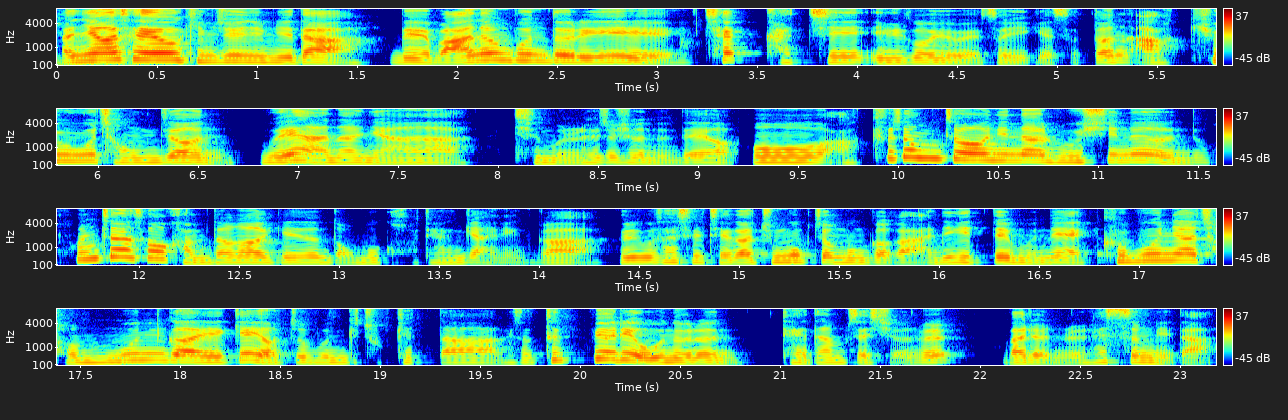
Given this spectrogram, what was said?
안녕하세요. 김주윤입니다. 네, 많은 분들이 책 같이 읽어요에서 얘기했었던 아큐 정전 왜 안 하냐 질문을 해주셨는데요. 어, 아큐 정전이나 루시는 혼자서 감당하기에는 너무 거대한 게 아닌가. 그리고 사실 제가 중국 전문가가 아니기 때문에 그 분야 전문가에게 여쭤보는 게 좋겠다. 그래서 특별히 오늘은 대담 세션을 마련을 했습니다.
